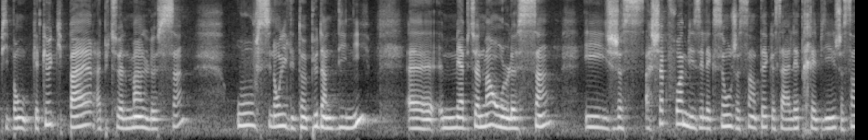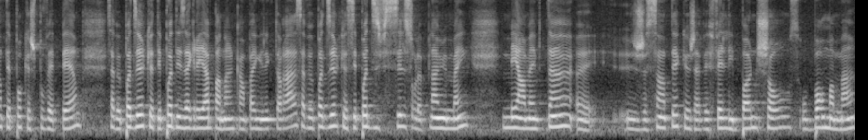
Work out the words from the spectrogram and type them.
puis bon, quelqu'un qui perd habituellement le sang, ou sinon il est un peu dans le déni, euh, mais habituellement on le sent et à chaque fois, mes élections, je sentais que ça allait très bien. Je sentais pas que je pouvais perdre. Ça ne veut pas dire que tu n'es pas désagréable pendant une campagne électorale. Ça ne veut pas dire que c'est pas difficile sur le plan humain. Mais en même temps, euh, je sentais que j'avais fait les bonnes choses au bon moment.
